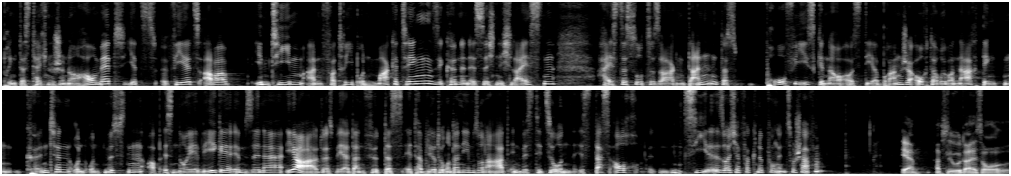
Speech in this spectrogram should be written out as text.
bringt das technische Know-how mit. Jetzt fehlt es aber im Team an Vertrieb und Marketing. Sie können es sich nicht leisten. Heißt das sozusagen dann, dass Profis genau aus der Branche auch darüber nachdenken könnten und, und müssten, ob es neue Wege im Sinne, ja, das wäre dann für das etablierte Unternehmen so eine Art Investition. Ist das auch ein Ziel, solche Verknüpfungen zu schaffen? Ja, absolut. Also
